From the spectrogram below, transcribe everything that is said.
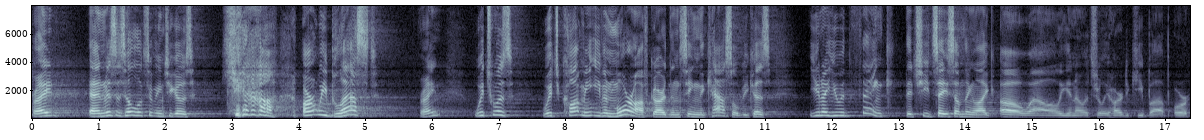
right? And Mrs. Hill looks at me and she goes, Yeah, aren't we blessed? Right? Which was, which caught me even more off guard than seeing the castle because, you know, you would think that she'd say something like, Oh, well, you know, it's really hard to keep up, or,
